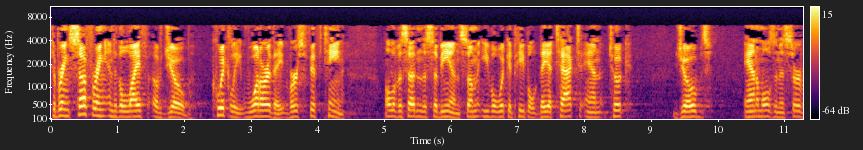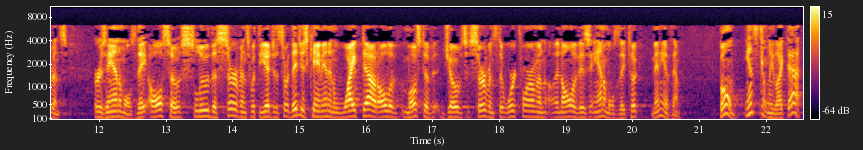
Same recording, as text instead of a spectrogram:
to bring suffering into the life of Job. Quickly, what are they? Verse 15. All of a sudden, the Sabaeans, some evil, wicked people, they attacked and took Job's animals and his servants, or his animals. They also slew the servants with the edge of the sword. They just came in and wiped out all of most of Job's servants that worked for him and, and all of his animals. They took many of them. Boom, instantly like that.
